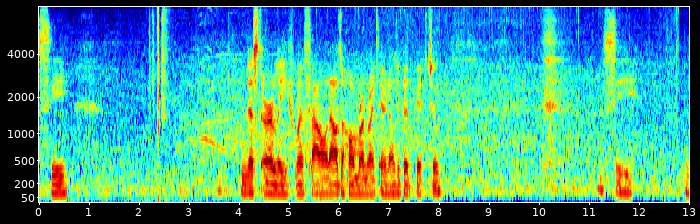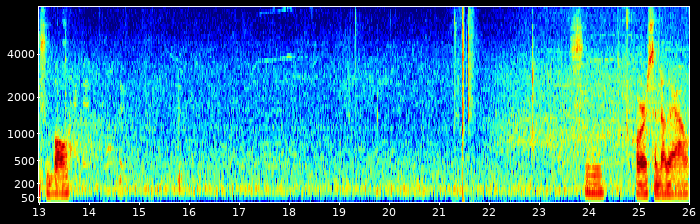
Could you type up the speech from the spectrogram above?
Let's see. Just early went foul. That was a home run right there. That was a good pitch too. Let's see. This ball. See. Of course, another out.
